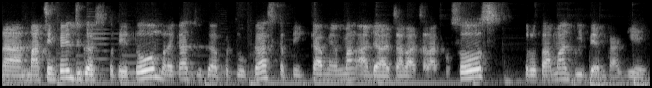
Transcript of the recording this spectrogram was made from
Nah, marching band juga seperti itu, mereka juga bertugas ketika memang ada acara-acara khusus, terutama di BMKG.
